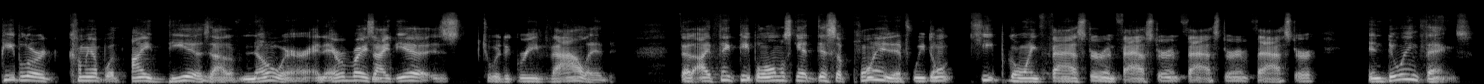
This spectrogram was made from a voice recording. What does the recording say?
people are coming up with ideas out of nowhere and everybody's mm-hmm. idea is to a degree valid that I think people almost get disappointed if we don't keep going faster and faster and faster and faster in doing things.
